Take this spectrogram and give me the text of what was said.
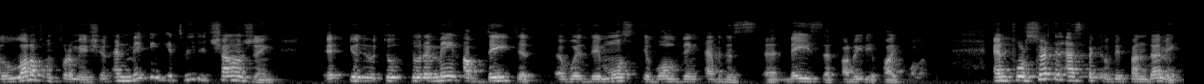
a lot of information and making it really challenging uh, you know to, to remain updated with the most evolving evidence uh, base that are really high quality and for certain aspect of the pandemic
